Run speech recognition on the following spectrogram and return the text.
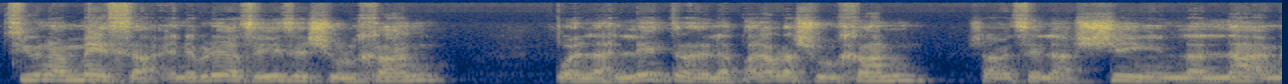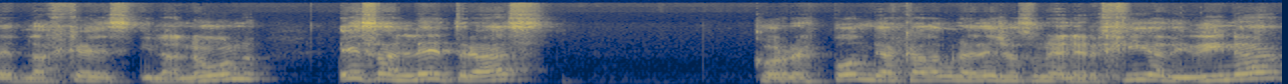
Si una mesa en hebreo se dice shulchan, pues las letras de la palabra Shulchan, llámese la Shin, la Lamed, la Ges y la Nun, esas letras corresponde a cada una de ellas una energía divina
